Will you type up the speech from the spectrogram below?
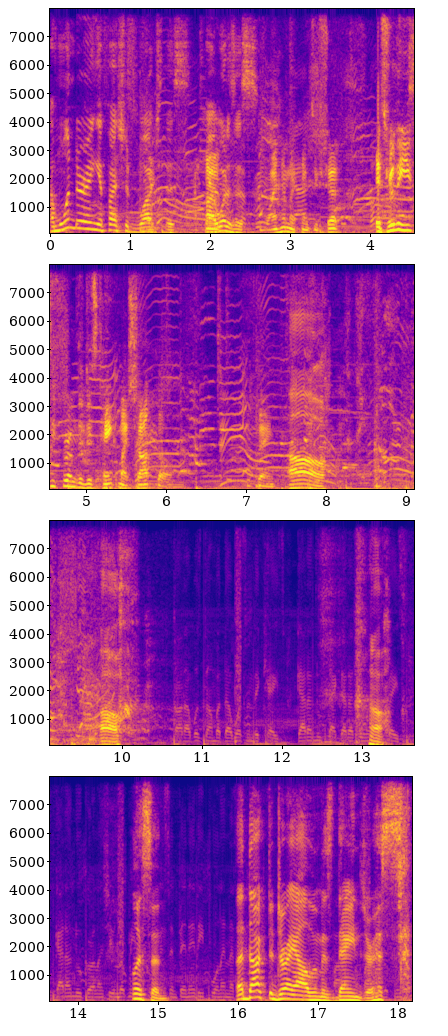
I'm wondering if I should watch this. Uh, Alright, what is this? Why him, I can't do shit. It's really easy for him to just tank my shot, though. I think. Oh. Oh. Oh. Listen, that Dr. Dre album is dangerous.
